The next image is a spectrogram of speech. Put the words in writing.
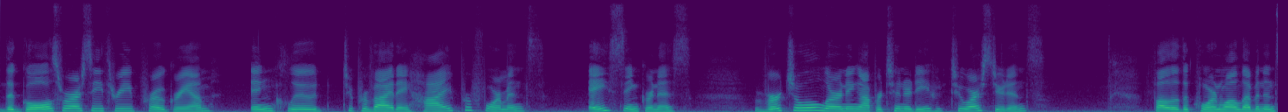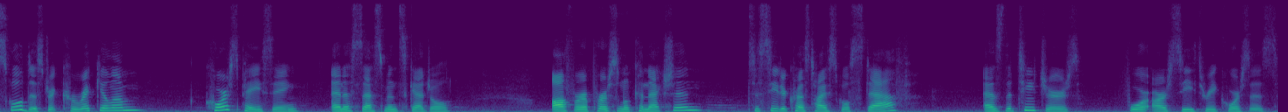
The goals for our C3 program include to provide a high performance, asynchronous, virtual learning opportunity to our students, follow the Cornwall Lebanon School District curriculum, course pacing, and assessment schedule, offer a personal connection to Cedar Crest High School staff as the teachers for our C3 courses.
